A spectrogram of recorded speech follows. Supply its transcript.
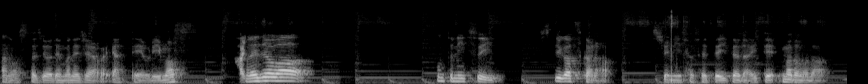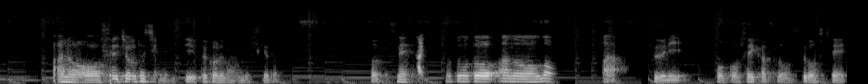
あの、スタジオでマネージャーをやっております。はい、マネージャーは、本当につい7月から就任させていただいて、まだまだ、あの、成長途中っていうところなんですけど、そうですね。もともと、あの、まあ、普通に高校生活を過ごして、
